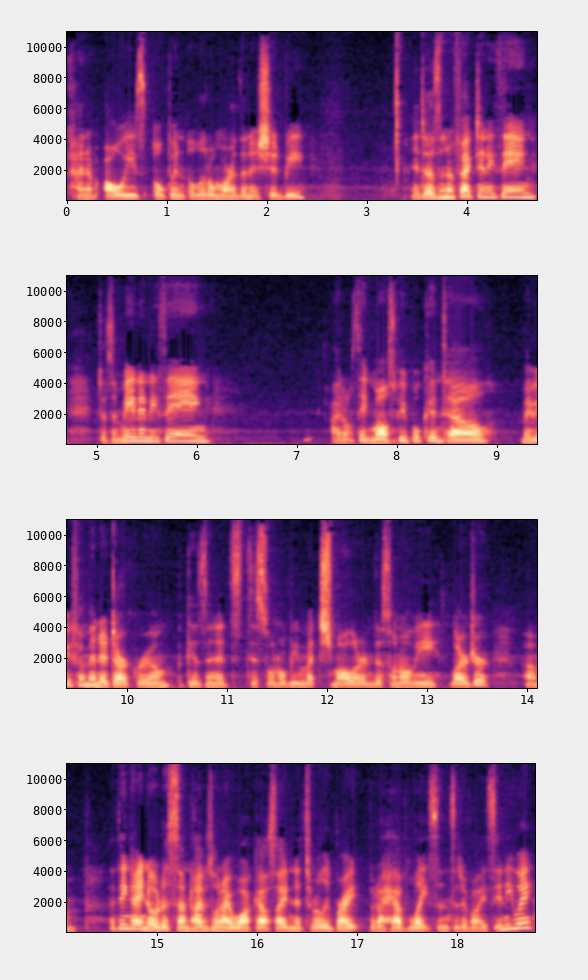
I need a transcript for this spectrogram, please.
kind of always open a little more than it should be. It doesn't affect anything, doesn't mean anything. I don't think most people can tell. Maybe if I'm in a dark room, because then it's this one will be much smaller and this one will be larger. Um, I think I notice sometimes when I walk outside and it's really bright, but I have light sensitive eyes anyway.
